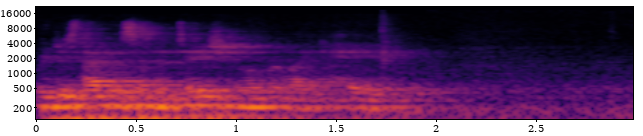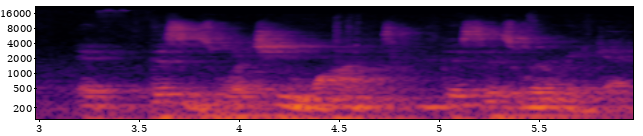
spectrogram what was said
We just have this invitation where we're like, hey, if this is what you want, this is where we get.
